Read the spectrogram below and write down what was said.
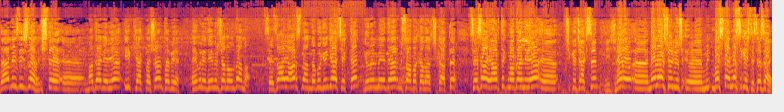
Değerli izleyiciler işte e, madalyaya ilk yaklaşan tabii Emre Demircan oldu ama Sezai Arslan da bugün gerçekten görülmeye değer müsabakalar çıkarttı. Sezai artık madalyaya e, çıkacaksın. Neler, e, neler söylüyorsun? E, maçlar nasıl geçti Sezai?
